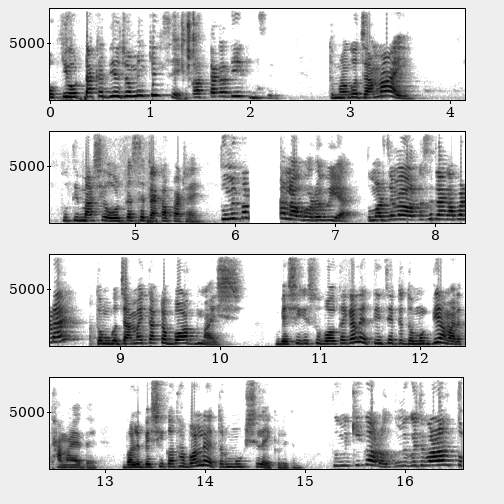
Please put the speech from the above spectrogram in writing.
ও কি ওর টাকা দিয়ে জমি কিনছে? কার টাকা দিয়ে কিনছে? তোমাকে জামাই। প্রতি মাসে ওর কাছে টাকা পাঠায়। তুমি কোন লাও ঘরে বিয়া? তোমার জামাই ওর কাছে টাকা পাঠায়? তোমার জামাই তো একটা বদমাইশ। বেশি কিছু বলতে গেলে তিন চারটে ধমক দিয়ে আমারে থামায় দেয়। বলে বেশি কথা বললে তোর মুখ সেলাই করে দেবো। তুমি কি করো? তুমি কইতে পারো তো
